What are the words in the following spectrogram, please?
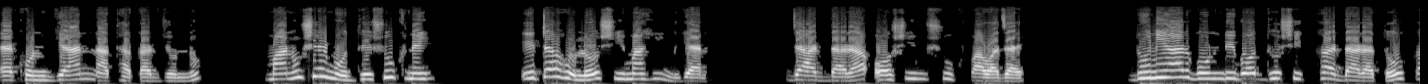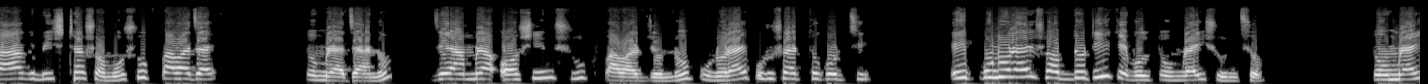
এখন জ্ঞান না থাকার জন্য মানুষের মধ্যে সুখ নেই। এটা হলো সীমাহীন জ্ঞান, যার দ্বারা অসীম সুখ পাওয়া যায়। দুনিয়ার গণ্ডিবদ্ধ শিক্ষার দ্বারা তো কাক বিষ্ঠা সম সুখ পাওয়া যায়। তোমরা জানো যে আমরা অসীম সুখ পাওয়ার জন্য পুনরায় পুরুষার্থ করছি। এই পুনরায় শব্দটি কেবল তোমরাই শুনছ। তোমরাই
